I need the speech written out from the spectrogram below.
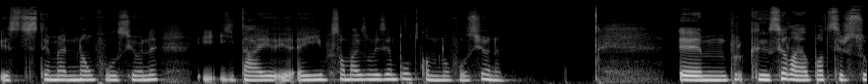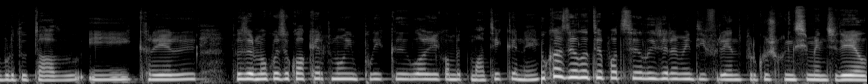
este sistema não funciona e, está aí só mais um exemplo de como não funciona. Um, porque, sei lá, ele pode ser sobredotado e querer fazer uma coisa qualquer que não implique lógica ou matemática, né? No caso dele até pode ser ligeiramente diferente, porque os conhecimentos dele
